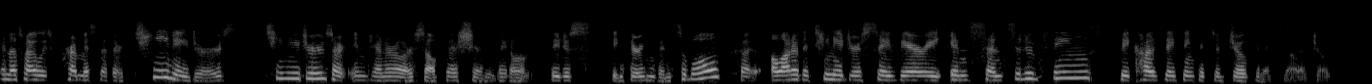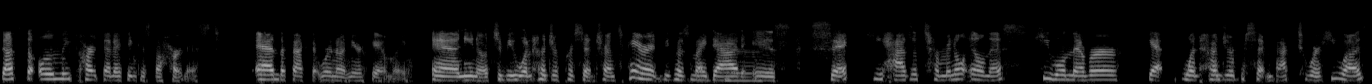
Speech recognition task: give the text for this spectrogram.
and that's why i always premise that they're teenagers. Teenagers are in general are selfish and they don't they just think they're invincible but a lot of the teenagers say very insensitive things because they think it's a joke and it's not a joke. That's the only part that i think is the hardest and the fact that we're not near family. And you know to be 100% transparent because my dad is sick he has a terminal illness he will never get 100% back to where he was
